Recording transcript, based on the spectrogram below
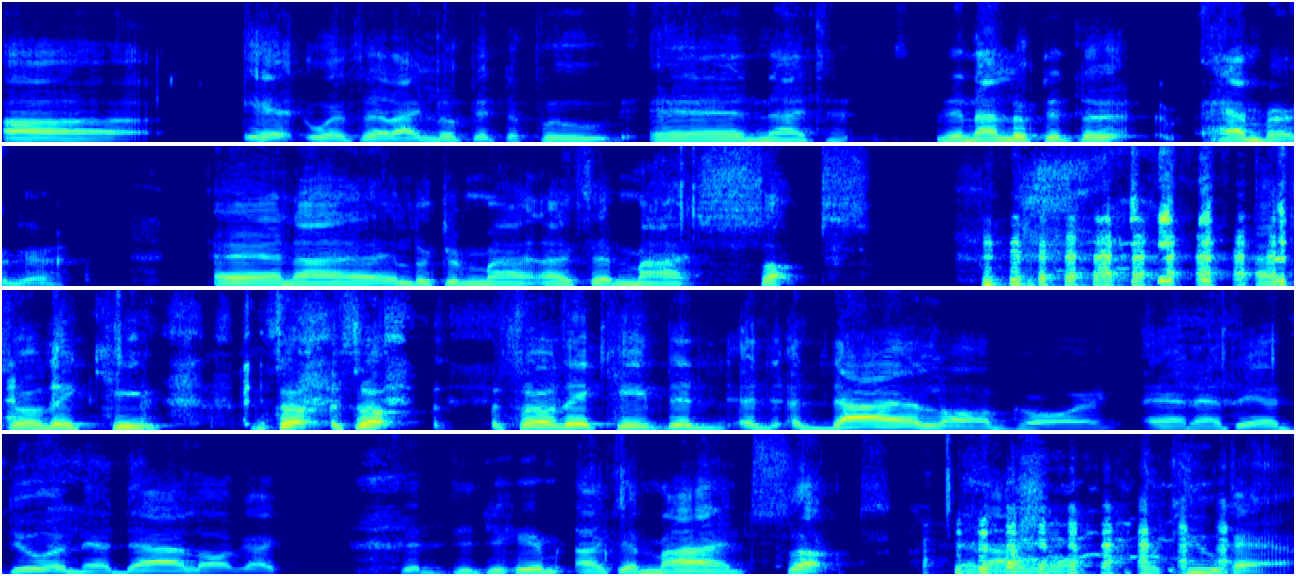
uh, it was that I looked at the food and I then I looked at the hamburger and I looked at mine. I said, "Mine sucks." and so they keep so so so they keep the uh, uh, dialogue going and as they're doing their dialogue i said did you hear me? I said mine sucks and i want what you have.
